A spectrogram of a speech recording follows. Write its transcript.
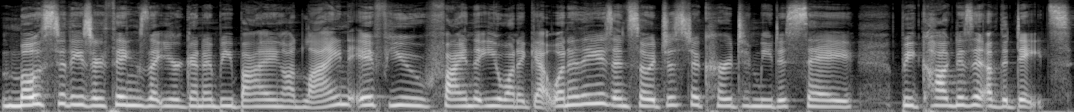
most of these are things that you're going to be buying online if you find that you want to get one of these. And so it just occurred to me to say be cognizant of the dates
